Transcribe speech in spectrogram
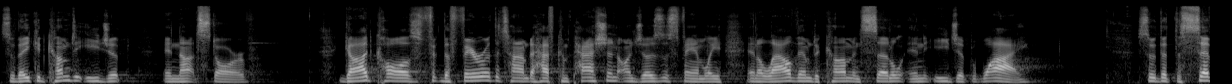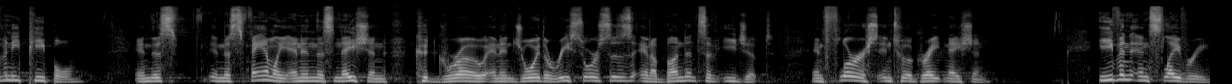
so they could come to Egypt and not starve. God caused the Pharaoh at the time to have compassion on Joseph's family and allow them to come and settle in Egypt. Why? So that the 70 people in this, in this family and in this nation could grow and enjoy the resources and abundance of Egypt and flourish into a great nation. Even in slavery,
